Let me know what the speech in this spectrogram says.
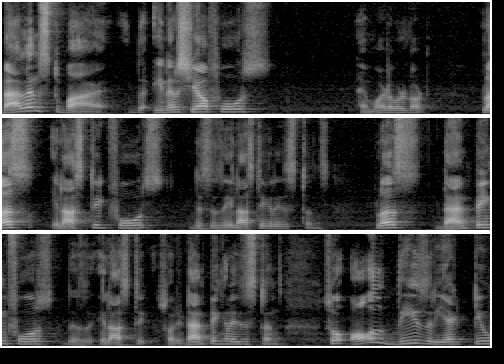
balanced by the inertia force my double dot plus elastic force this is elastic resistance plus damping force this is elastic sorry damping resistance so all these reactive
